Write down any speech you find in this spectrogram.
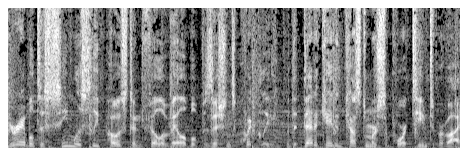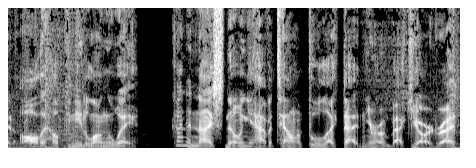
you're able to seamlessly post and fill available positions quickly with a dedicated customer support team to provide all the help you need along the way. Kind of nice knowing you have a talent pool like that in your own backyard, right?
